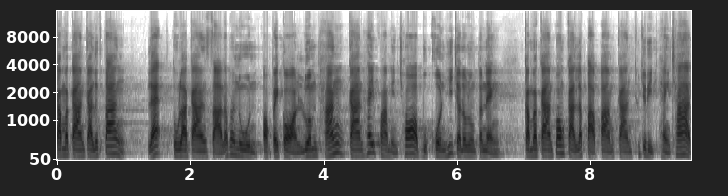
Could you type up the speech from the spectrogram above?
กรรมการการเลือกตั้ง และตุลาการสารรัฐธรรมนูญออกไปก่อน รวมทั้งการให้ความเห็นชอบบุคคลที่จะดำรงตำแหน่ง กรรมการป้องกันและปราบปรามการทุจริตแห่งชาติ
